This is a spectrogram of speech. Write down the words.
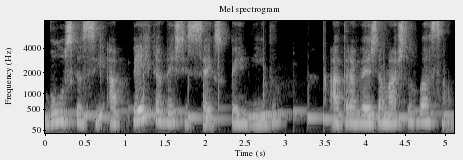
busca-se a perca deste sexo perdido através da masturbação.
